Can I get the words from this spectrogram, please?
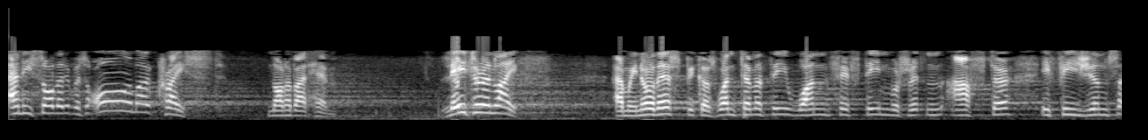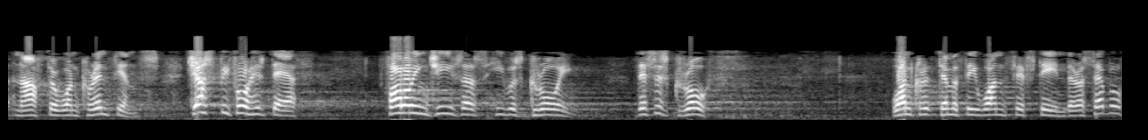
and he saw that it was all about Christ, not about him. Later in life, and we know this because 1 Timothy 1:15 was written after Ephesians and after 1 Corinthians. Just before his death, following Jesus, he was growing. This is growth. 1 Timothy 1:15 There are several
